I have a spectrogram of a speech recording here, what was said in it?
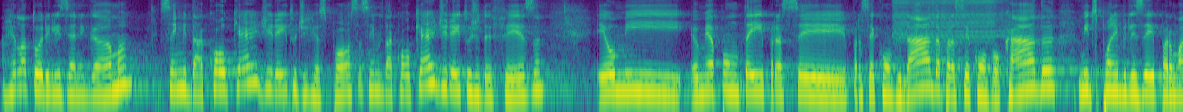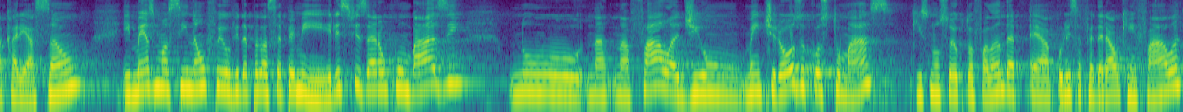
A relatora Elisiane Gama, sem me dar qualquer direito de resposta, sem me dar qualquer direito de defesa, eu me, eu me apontei para ser, ser convidada, para ser convocada, me disponibilizei para uma cariação e, mesmo assim, não fui ouvida pela CPMI. Eles fizeram com base no, na, na, fala de um mentiroso costumaz, que isso não sou eu que estou falando, é, é, a Polícia Federal quem fala,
